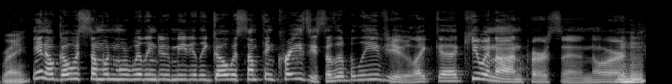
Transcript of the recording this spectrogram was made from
Right? You know, go with someone more willing to immediately go with something crazy so they'll believe you, like a QAnon person or an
